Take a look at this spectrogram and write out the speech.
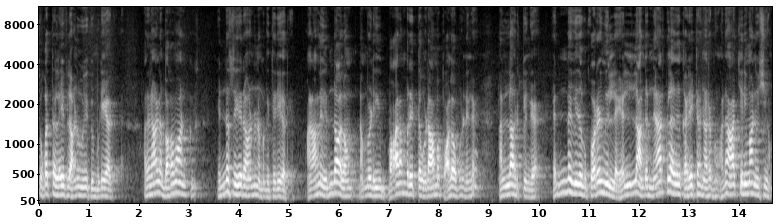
சுகத்தை லைஃப்பில் அனுபவிக்க முடியாது. அதனால் பகவானுக்கு என்ன செய்கிறான்னு நமக்கு தெரியாது. ஆனாலும் இருந்தாலும் நம்மளுடைய பாரம்பரியத்தை விடாமல் ஃபாலோ பண்ணுங்க. நல்லா இருப்பீங்க. எந்த வித குறையும் இல்லை. எல்லாம் அந்த நேரத்தில் அது கரெக்டாக நடக்கும். அது ஆச்சரியமான விஷயம்.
